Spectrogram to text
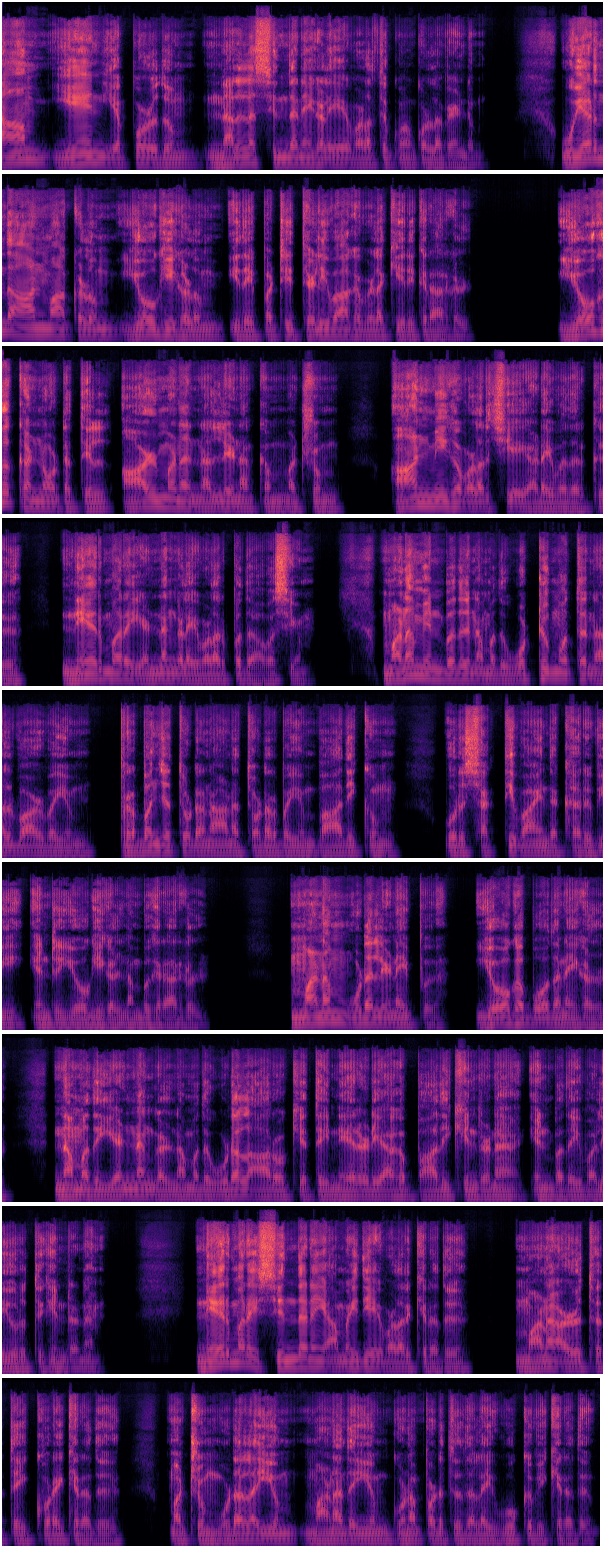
நாம் ஏன் எப்பொழுதும் நல்ல சிந்தனைகளையே வளர்த்துக் கொள்ள வேண்டும்? உயர்ந்த ஆன்மாக்களும் யோகிகளும் இதை பற்றி தெளிவாக விளக்கியிருக்கிறார்கள். யோக கண்ணோட்டத்தில் ஆழ்மன நல்லிணக்கம் மற்றும் ஆன்மீக வளர்ச்சியை அடைவதற்கு நேர்மறை எண்ணங்களை வளர்ப்பது அவசியம். மனம் என்பது நமது ஒட்டுமொத்த நல்வாழ்வையும் பிரபஞ்சத்துடனான தொடர்பையும் பாதிக்கும் ஒரு சக்தி வாய்ந்த கருவி என்று யோகிகள் நம்புகிறார்கள். மனம் உடல் இணைப்பு யோக போதனைகள் நமது எண்ணங்கள் நமது உடல் ஆரோக்கியத்தை நேரடியாக பாதிக்கின்றன என்பதை வலியுறுத்துகின்றன. நேர்மறை சிந்தனை அமைதியை வளர்க்கிறது மன அழுத்தத்தை குறைக்கிறது மற்றும் உடலையும் மனதையும் குணப்படுத்துதலை ஊக்குவிக்கிறது.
